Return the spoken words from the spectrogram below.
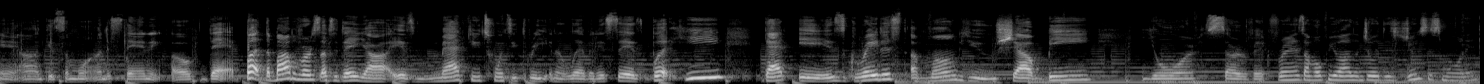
and uh, get some more understanding of that. But the Bible verse of today, y'all, is Matthew 23 and 11. It says, But he that is greatest among you shall be your servant. Friends, I hope you all enjoyed this juice this morning.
